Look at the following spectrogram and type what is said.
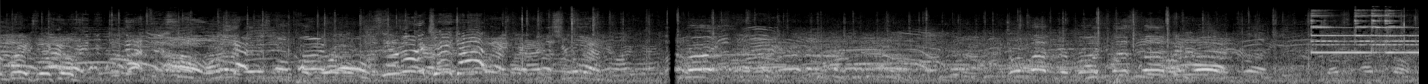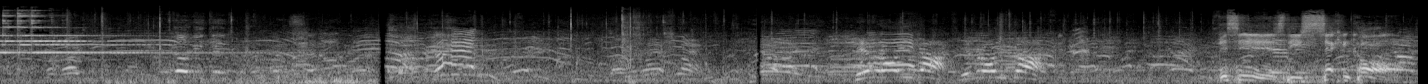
All right, Jacob! Doing great, Jacob. Two more, Jacob! Go ahead. Give it all you got. Give it all you got. This is the second call.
